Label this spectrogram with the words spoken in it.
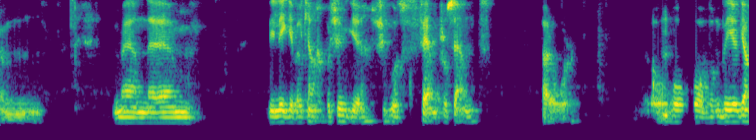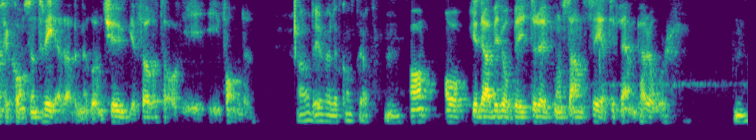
Um, men eh, vi ligger väl kanske på 20-25 procent per år. Och, mm. och, vi är ganska koncentrerade med runt 20 företag i, i fonden. Ja, det är väldigt koncentrerat. Mm. Ja, och där vi då byter ut någonstans 3 till 5 per år. Mm.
